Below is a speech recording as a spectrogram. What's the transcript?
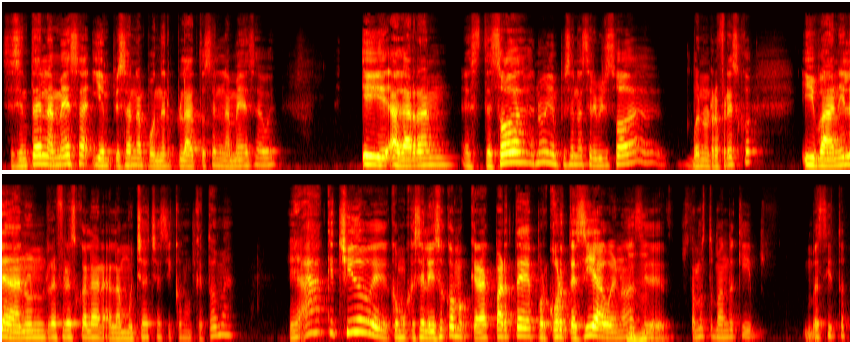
Se sientan en la mesa y empiezan a poner platos en la mesa, güey. Y agarran este, soda, ¿no? Y empiezan a servir soda, bueno, refresco. Y van y le dan un refresco a la, a la muchacha, así como que toma. Y, ah, qué chido, güey. Como que se le hizo como que era parte de- por cortesía, güey, ¿no? Así de, estamos tomando aquí un besito.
